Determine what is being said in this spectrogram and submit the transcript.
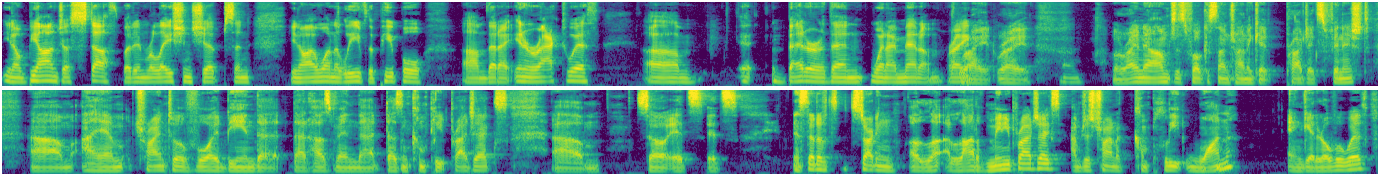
you know beyond just stuff, but in relationships, and you know, I want to leave the people um, that I interact with um, better than when I met him, right? right, right. Um, But right now, I'm just focused on trying to get projects finished. Um, I am trying to avoid being that that husband that doesn't complete projects. Um, so it's it's instead of starting a, lo- a lot of mini projects, I'm just trying to complete one and get it over with.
